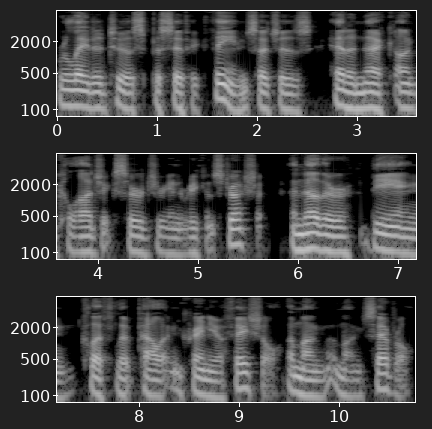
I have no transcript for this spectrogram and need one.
related to a specific theme, such as head and neck oncologic surgery and reconstruction. Another being cleft lip, palate, and craniofacial, among, among several.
